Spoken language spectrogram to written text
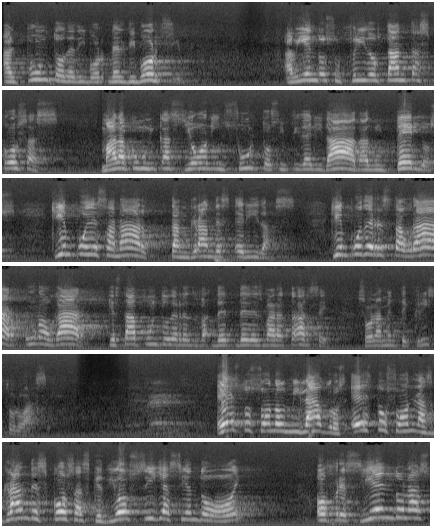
al punto del divorcio, habiendo sufrido tantas cosas, mala comunicación, insultos, infidelidad, adulterios? ¿Quién puede sanar tan grandes heridas? ¿Quién puede restaurar un hogar que está a punto de, desbaratarse? Solamente Cristo lo hace. Estos son los milagros, estos son las grandes cosas que Dios sigue haciendo hoy, ofreciéndolas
